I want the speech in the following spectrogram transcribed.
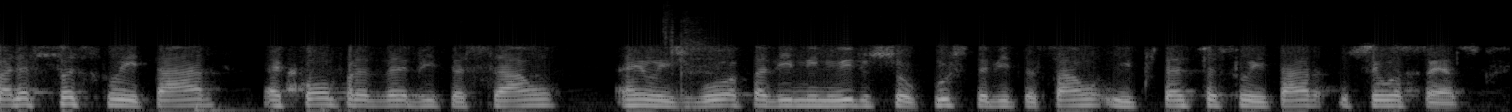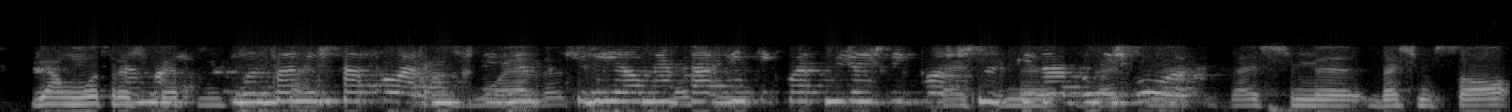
para facilitar a compra de habitação em Lisboa, para diminuir o seu custo de habitação e, portanto, facilitar o seu acesso. E há um outro aspecto muito O António está a falar de um presidente que queria aumentar 24 milhões de impostos na cidade de Lisboa. Deixe-me deixe só...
